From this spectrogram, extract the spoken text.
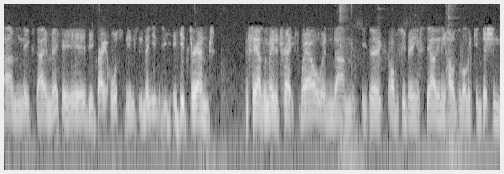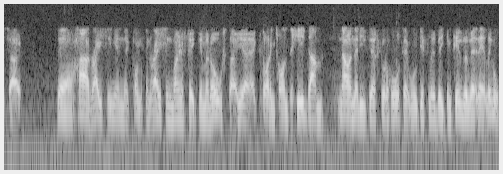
um, next day, Mick. He, would be a great horse for the Inter Dominions. He, he gets around the thousand metre tracks well, and um, he's a, obviously being a stallion, he holds a lot of condition, so the hard racing and the constant racing won't affect him at all. So yeah, exciting times ahead. Um, knowing that he's a sort of horse that will definitely be competitive at that level.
